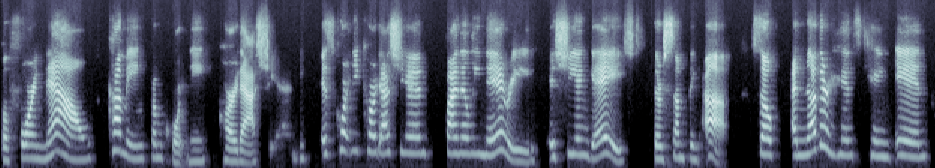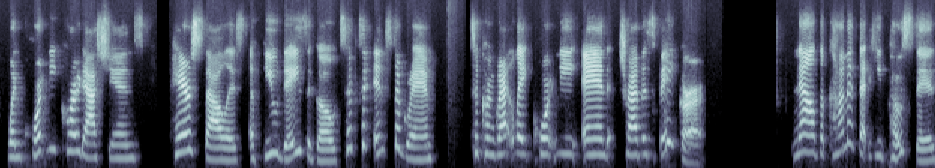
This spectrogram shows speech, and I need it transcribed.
before now coming from Kourtney Kardashian. Is Kourtney Kardashian finally married? Is she engaged? There's something up. So another hint came in when Kourtney Kardashian's hairstylist a few days ago took to Instagram to congratulate Kourtney and Travis Barker. Now, the comment that he posted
